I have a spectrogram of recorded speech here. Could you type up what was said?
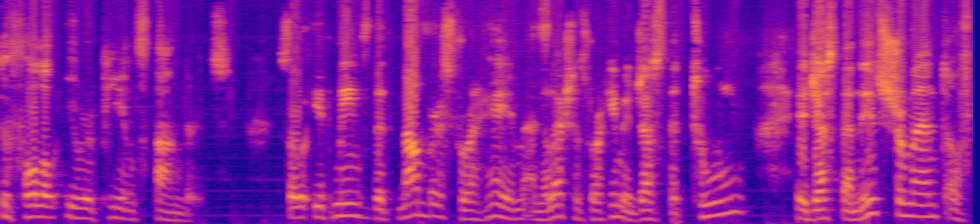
to follow European standards. So it means that numbers for him and elections for him is just a tool, it's just an instrument of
